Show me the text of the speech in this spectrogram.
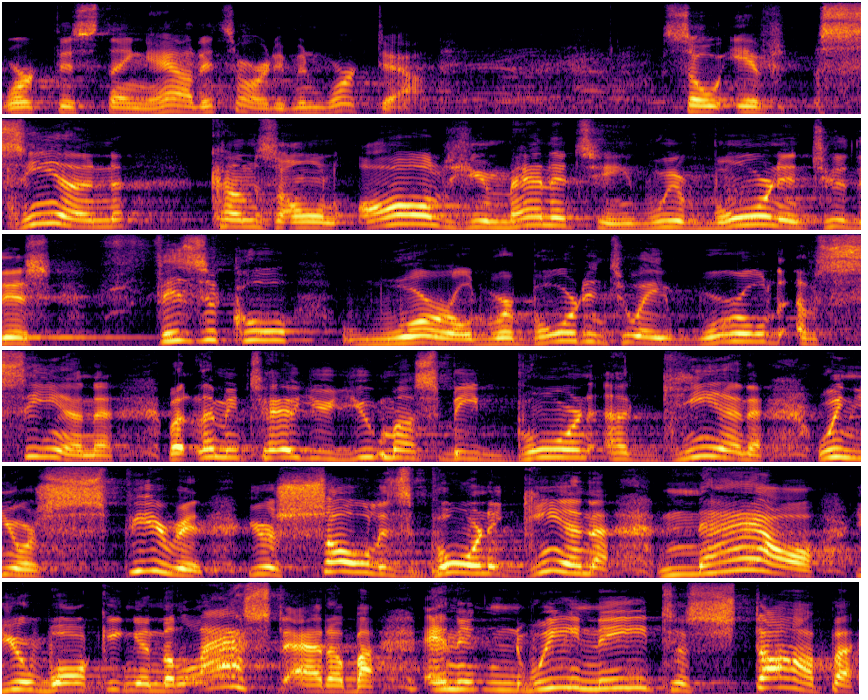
work this thing out. It's already been worked out. So if sin comes on all humanity, we're born into this physical world. We're born into a world of sin. But let me tell you, you must be born again. When your spirit, your soul is born again, now you're walking in the last Adam. And it, we need to stop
